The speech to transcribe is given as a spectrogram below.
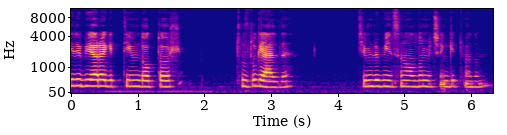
Biri bir ara gittiğim doktor tuzlu geldi. Cimri bir insan olduğum için gitmedim.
